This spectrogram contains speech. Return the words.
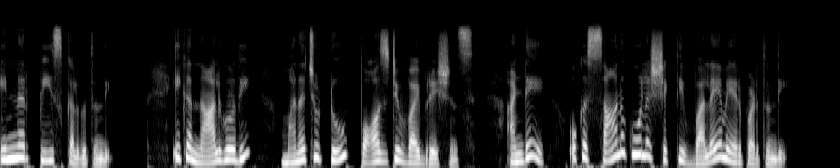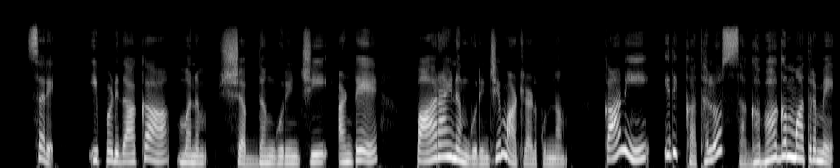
ఇన్నర్ పీస్ కలుగుతుంది. ఇక నాలుగోది మన చుట్టూ పాజిటివ్ వైబ్రేషన్స్ అంటే ఒక సానుకూల శక్తి వలయం ఏర్పడుతుంది. సరే ఇప్పటిదాకా మనం శబ్దం గురించి అంటే పారాయణం గురించి మాట్లాడుకున్నాం. కాని ఇది కథలో సగభాగం మాత్రమే.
